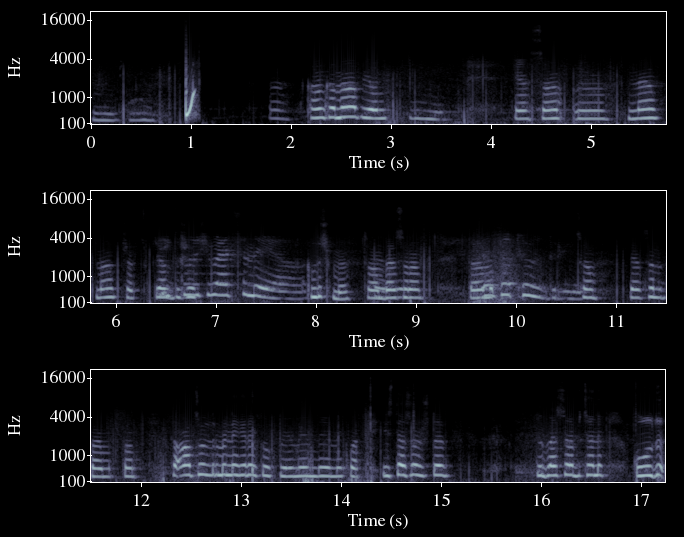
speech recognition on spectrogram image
Bilmiyorum. Kanka ne yapıyorsun? Bilmiyorum. Ya sana hmm, ne ne yapacaktık? Gel dışarı. kılıcı versene ya. Kılıç mı? Tamam ben sana Ben damat zaten öldürüyorum. tamam ben sana damattan sen at öldürmene gerek yok benim elimde yemek var. İstersen şurada dur ben sana bir tane golden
